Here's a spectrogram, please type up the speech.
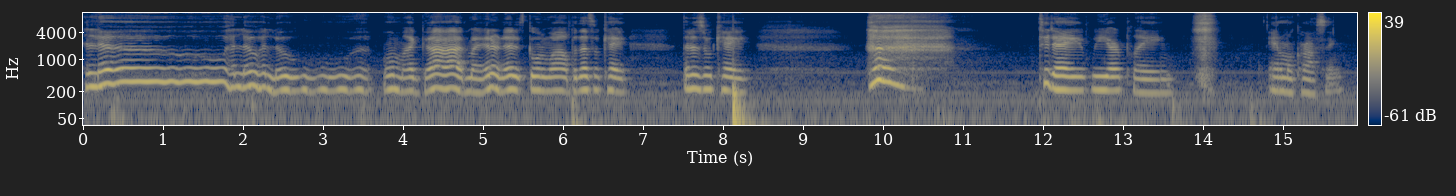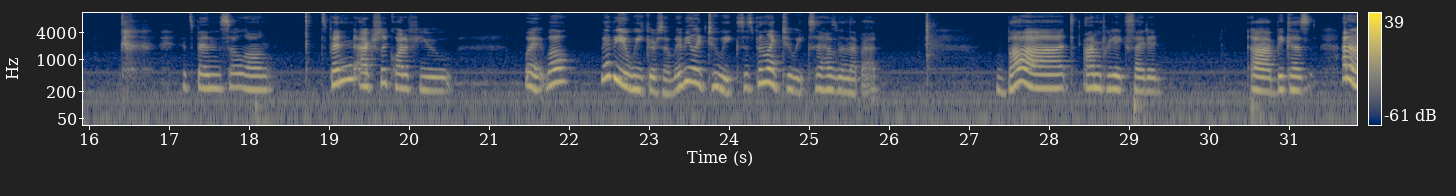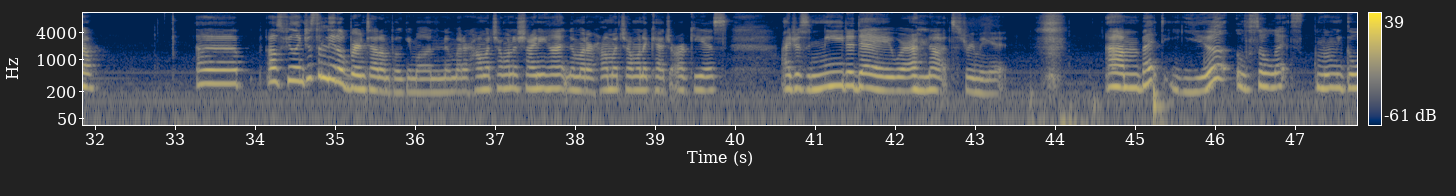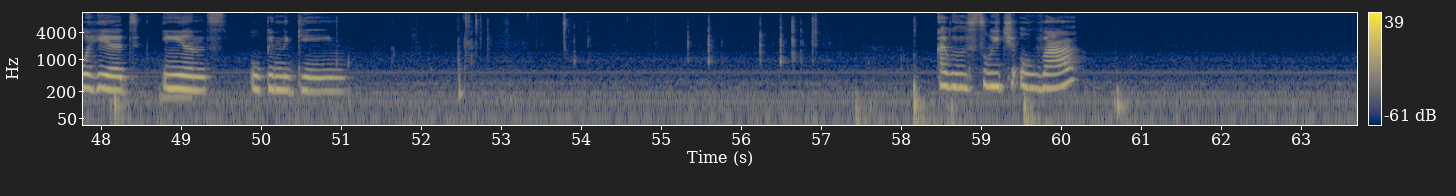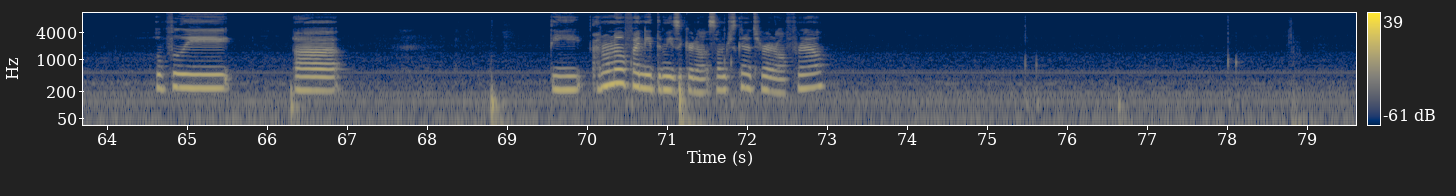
Hello, hello, hello. Oh my god, my internet is going wild, but that's okay. That is okay. Today we are playing Animal Crossing. it's been so long. It's been actually quite a few. Wait, well, maybe a week or so. Maybe like two weeks. It's been like two weeks. It hasn't been that bad. But I'm pretty excited uh, because I don't know. Uh, I was feeling just a little burnt out on Pokemon. No matter how much I want to shiny hunt, no matter how much I want to catch Arceus, I just need a day where I'm not streaming it. Um, but yeah, so let's let me go ahead and open the game. I will switch over. Hopefully, uh, the, I don't know if I need the music or not, so I'm just going to turn it off for now.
